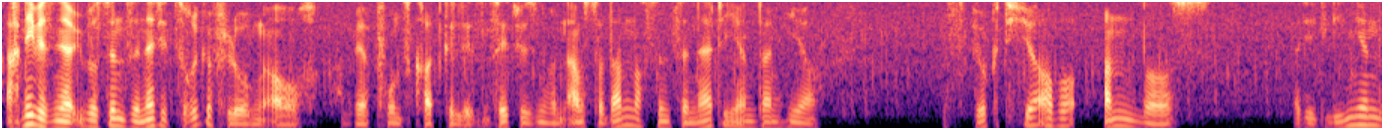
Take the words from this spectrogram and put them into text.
Ach nee, wir sind ja über Cincinnati zurückgeflogen auch. Haben wir vor uns gerade gelesen. Das heißt, wir sind von Amsterdam nach Cincinnati und dann hier. Es wirkt hier aber anders. Weil die Linien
